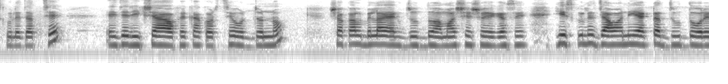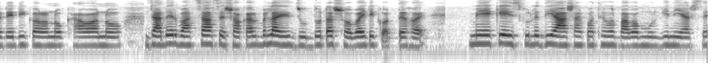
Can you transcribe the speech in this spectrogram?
স্কুলে যাচ্ছে। এই যে রিক্সা অপেক্ষা করছে ওর জন্য। সকালবেলা এক যুদ্ধ আমার শেষ হয়ে গেছে। স্কুলে যাওয়া নিয়ে একটা যুদ্ধ, ওরে রেডি করানো, খাওয়ানো। যাদের বাচ্চা আছে, সকালবেলা এই যুদ্ধটা সবাইরই করতে হয়। মেয়েকে স্কুলে দিয়ে আসার পথে ওর বাবা মুরগি নিয়ে আসছে।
